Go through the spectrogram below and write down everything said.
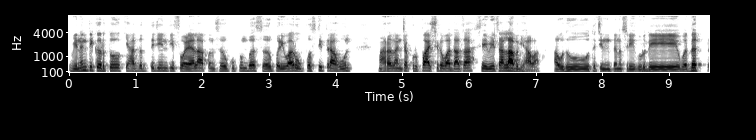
विनंती करतो की हा दत्त जयंती सोहळ्याला आपण सहकुटुंब सहपरिवार उपस्थित राहून महाराजांच्या कृपा आशीर्वादाचा सेवेचा लाभ घ्यावा. अवधूत चिंतन श्री गुरुदेव दत्त.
